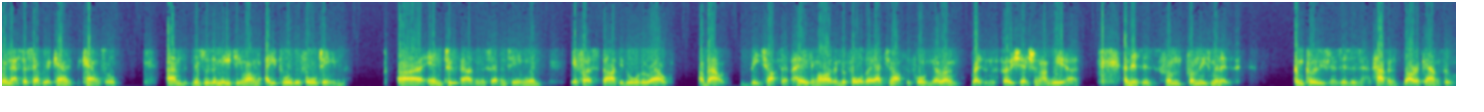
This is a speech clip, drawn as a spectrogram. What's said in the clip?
I mean, that's a separate council. And this was a meeting on April the 14th uh, in 2017 when it first started all the row about beach huts at Hayling Island before they had a chance to form their own resident association like we had. And this is from, from these minutes. Conclusions. This is Havant Borough Council.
